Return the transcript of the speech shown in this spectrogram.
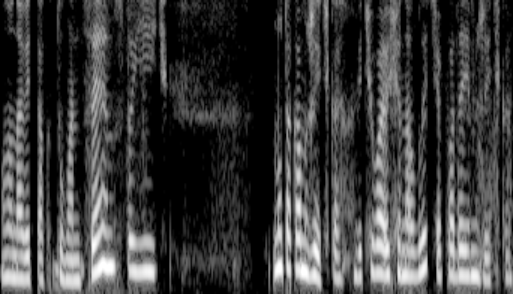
Воно навіть так туманцем стоїть. Ну, така мжичка. Відчуваю, що на обличчя падає мжичка.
